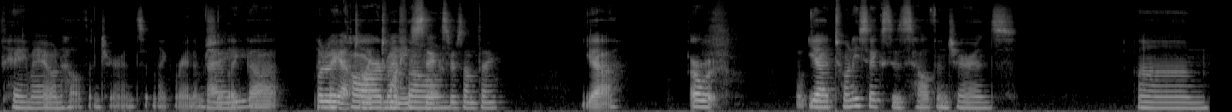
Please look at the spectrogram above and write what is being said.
paying my own health insurance and like random shit like that. What do we have to like twenty six or something? Yeah, or yeah, twenty six is health insurance. Um,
